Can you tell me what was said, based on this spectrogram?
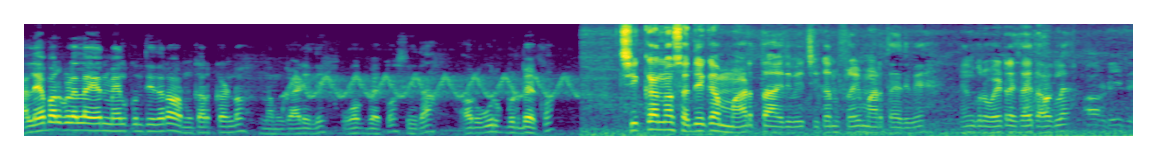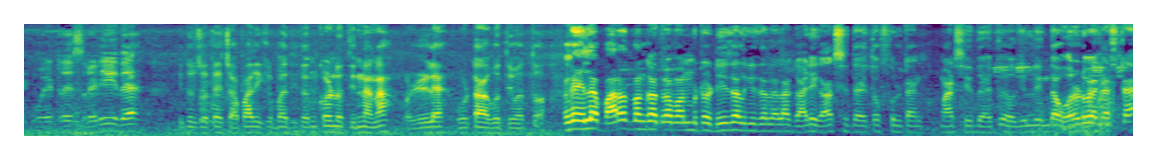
ಆ ಲೇಬರ್ಗಳೆಲ್ಲ ಏನು ಮೇಲೆ ಕುಂತಿದ್ದಾರೋ ಅವ್ರನ್ನ ಕರ್ಕೊಂಡು ನಮ್ಮ ಗಾಡೀಲಿ ಹೋಗ್ಬೇಕು, ಸೀದಾ ಅವ್ರ ಊರಿಗೆ ಬಿಡಬೇಕು. ಚಿಕನ್ನು ಸದ್ಯಕ್ಕೆ ಮಾಡ್ತಾ ಇದ್ದೀವಿ ಚಿಕನ್ ಫ್ರೈ ಮಾಡ್ತಾ ಇದ್ದೀವಿ ಏನು ವೈಟ್ ರೈಸ್ ಆಯ್ತು ಅವಾಗಲೇ? ವೈಟ್ ರೈಸ್ ರೆಡಿ ಇದೆ. ಇದ್ರ ಜೊತೆ ಚಪಾತಿ ಕಿಪಾತಿ ತಂದ್ಕೊಂಡು ತಿನ್ನೋಣ. ಒಳ್ಳೆ ಊಟ ಆಗುತ್ತೆ ಇವತ್ತು. ಹಂಗೆ ಇಲ್ಲೇ ಭಾರತ್ ಬಂಕ್ ಹತ್ರ ಬಂದ್ಬಿಟ್ಟು ಡೀಸೆಲ್ ಗೀಸೆಲ್ ಎಲ್ಲ ಗಾಡಿಗೆ ಹಾಕ್ಸಿದ್ದಾಯ್ತು ಫುಲ್ ಟ್ಯಾಂಕ್ ಮಾಡಿಸಿದ್ದಾಯ್ತು. ಇಲ್ಲಿಂದ ಹೊರಡ್ಬೇಕಷ್ಟೇ.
